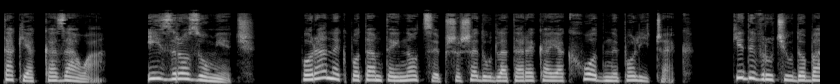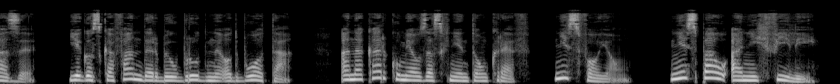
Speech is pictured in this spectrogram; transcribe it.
tak jak kazała. I zrozumieć. Poranek po tamtej nocy przyszedł dla Tareka jak chłodny policzek. Kiedy wrócił do bazy, jego skafander był brudny od błota, a na karku miał zaschniętą krew, nie swoją. Nie spał ani chwili.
